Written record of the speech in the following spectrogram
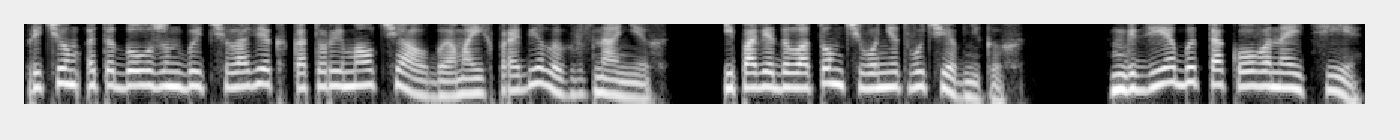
Причем это должен быть человек, который молчал бы о моих пробелах в знаниях и поведал о том, чего нет в учебниках. Где бы такого найти?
